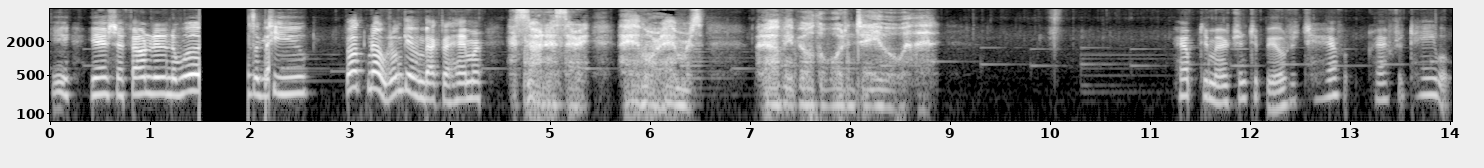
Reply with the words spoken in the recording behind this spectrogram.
Yes, I found it in the woods. I'll to you. Fuck no, don't give him back the hammer. It's not necessary. I have more hammers. But help me build a wooden table with it. Help the merchant to build a table, craft a table.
